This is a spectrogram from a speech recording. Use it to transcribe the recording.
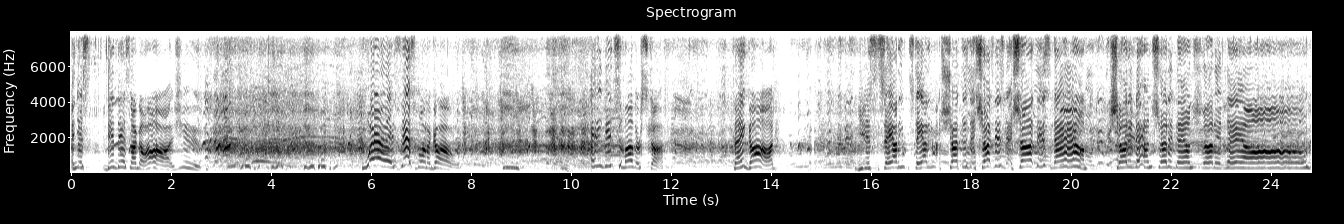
And just did this, and I go, ah, shoot. Where is this going to go? And he did some other stuff. Thank God. You just stay out of your, stay out of your mind. Shut this, shut this, shut this down. Shut it down, shut it down, shut it down.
